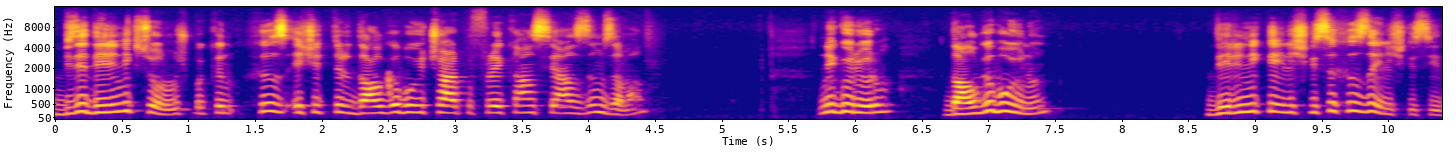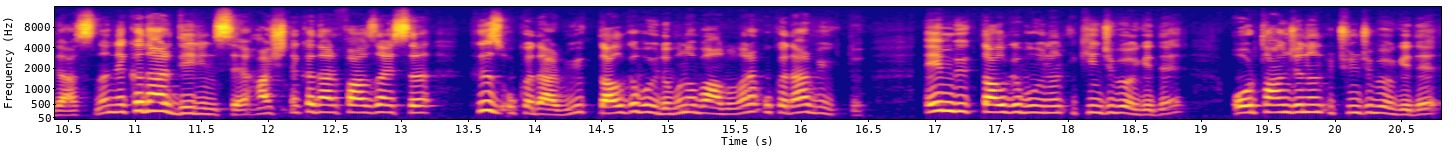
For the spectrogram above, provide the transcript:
bize derinlik sorulmuş. Bakın hız eşittir dalga boyu çarpı frekans yazdığım zaman ne görüyorum? Dalga boyunun derinlikle ilişkisi hızla ilişkisiydi aslında. Ne kadar derinse, h ne kadar fazlaysa hız o kadar büyük. Dalga boyu da buna bağlı olarak o kadar büyüktü. En büyük dalga boyunun ikinci bölgede, ortancanın üçüncü bölgede,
